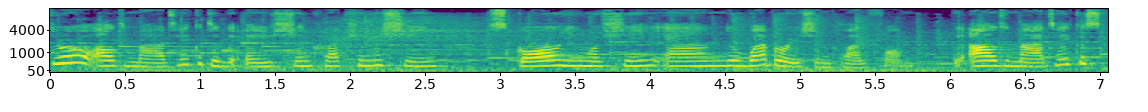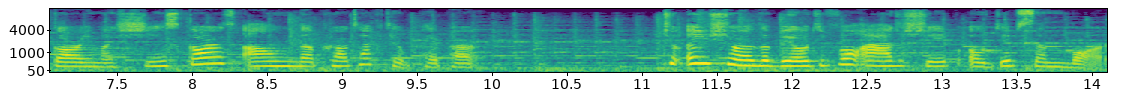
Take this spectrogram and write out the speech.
through automatic deviation correction machine, scoring machine, and vibration platform. The automatic scoring machine scores on the protective paper to ensure the beautiful edge shape of gypsum board.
